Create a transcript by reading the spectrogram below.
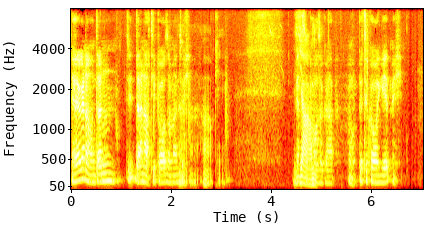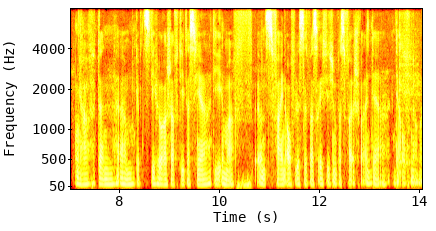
Ja, genau. Und dann die, danach die Pause, meinte ah, ich. Ah, okay. wenn Ja. eine Pause gab. Oh, bitte korrigiert mich. Ja, dann ähm, gibt es die Hörerschaft, die das hier, die immer uns fein auflistet, was richtig und was falsch war in der, in der Aufnahme.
